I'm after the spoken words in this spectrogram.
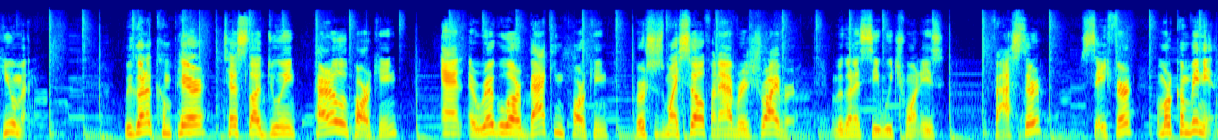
human? We're gonna compare Tesla doing parallel parking and a regular backing parking versus myself, an average driver. And we're gonna see which one is faster, safer, and more convenient.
